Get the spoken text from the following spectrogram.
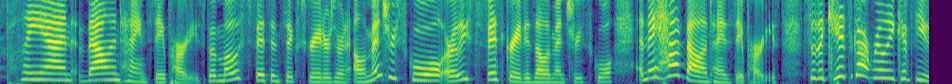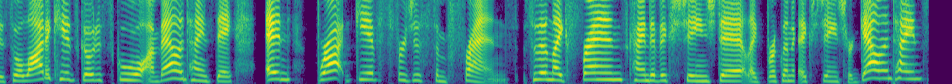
plan Valentine's Day parties, but most fifth and sixth graders are in elementary school, or at least fifth grade is elementary school, and they have Valentine's Day parties. So the kids got really confused. So a lot of kids go to school on Valentine's Day and brought gifts for just some friends. So then, like, friends kind of exchanged it. Like, Brooklyn exchanged her Galentine's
